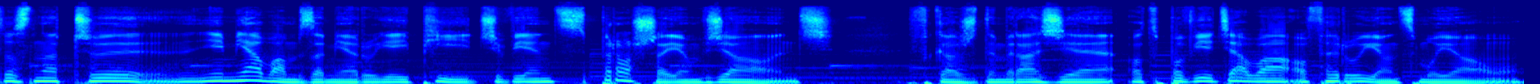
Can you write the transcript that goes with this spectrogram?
To znaczy, nie miałam zamiaru jej pić, więc proszę ją wziąć. W każdym razie odpowiedziała, oferując mu ją.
